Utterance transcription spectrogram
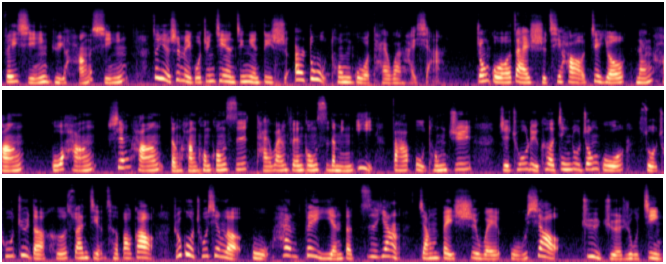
飞行与航行，这也是美国军舰今年第十二度通过台湾海峡。中国在十七号借由南航、国航、深航等航空公司台湾分公司的名义发布通知，指出旅客进入中国所出具的核酸检测报告，如果出现了“武汉肺炎”的字样，将被视为无效，拒绝入境。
